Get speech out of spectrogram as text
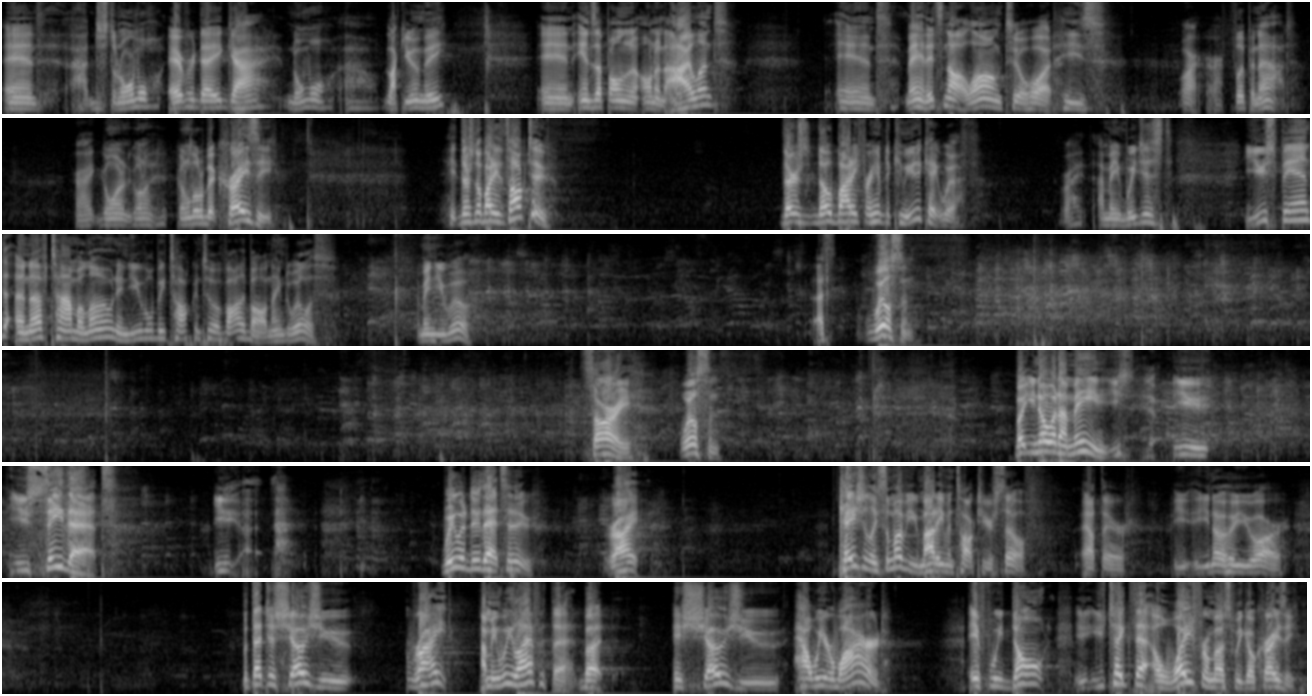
and uh, just a normal, everyday guy, normal, uh, like you and me, and ends up on, on an island. And man, it's not long till what? He's what, flipping out, right? Going, going, going a little bit crazy. He, there's nobody to talk to. There's nobody for him to communicate with, right? I mean, we just, you spend enough time alone and you will be talking to a volleyball named Willis. I mean, you will. That's Wilson. Sorry, Wilson. But you know what I mean. You you you see that. You we would do that too, right? Occasionally, some of you might even talk to yourself out there. You, you know who you are. But that just shows you, right? I mean, we laugh at that, but it shows you how we are wired. If we don't, you take that away from us, we go crazy.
